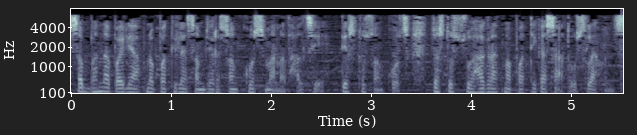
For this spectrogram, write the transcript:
सबभन्दा पहिले आफ्नो पतिलाई सम्झेर सङ्कोच मान्न थाल्छे त्यस्तो सङ्कोच जस्तो सुहागरातमा पतिका साथ उसलाई हुन्छ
